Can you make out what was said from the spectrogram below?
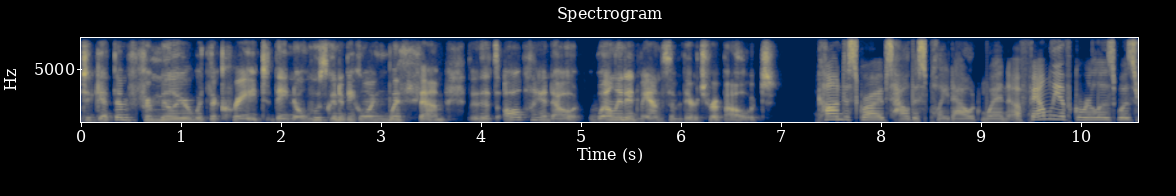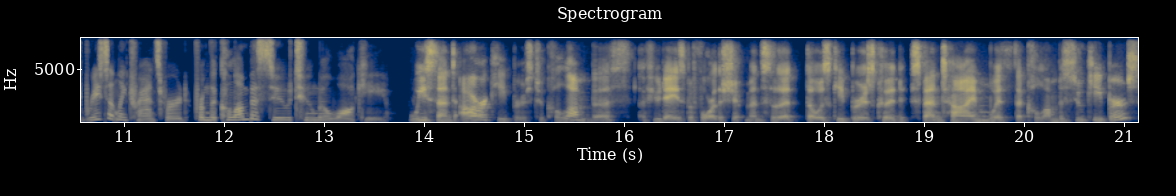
to get them familiar with the crate they know who's going to be going with them. That's all planned out well in advance of their trip out. Kahn describes how this played out when a family of gorillas was recently transferred from the Columbus Zoo to Milwaukee we sent our keepers to Columbus a few days before the shipment so that those keepers could spend time with the Columbus zoo keepers.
